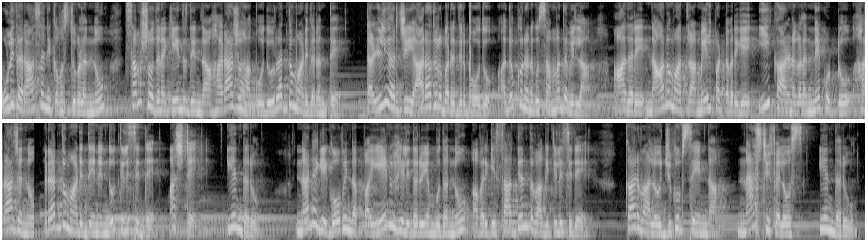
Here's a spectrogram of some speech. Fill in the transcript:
ಉಳಿದ ರಾಸಾಯನಿಕ ವಸ್ತುಗಳನ್ನು ಸಂಶೋಧನಾ ಕೇಂದ್ರದಿಂದ ಹರಾಜು ಹಾಕುವುದು ರದ್ದು ಮಾಡಿದರಂತೆ. ತಳ್ಳಿ ಅರ್ಜಿ ಯಾರಾದರೂ ಬರೆದಿರಬಹುದು ಅದಕ್ಕೂ ನನಗೂ ಸಂಬಂಧವಿಲ್ಲ. ಆದರೆ ನಾನು ಮಾತ್ರ ಮೇಲ್ಪಟ್ಟವರಿಗೆ ಈ ಕಾರಣಗಳನ್ನೇ ಕೊಟ್ಟು ಹರಾಜನ್ನು ರದ್ದು ಮಾಡಿದ್ದೇನೆಂದು ತಿಳಿಸಿದ್ದೆ ಅಷ್ಟೇ, ಎಂದರು. ನನಗೆ ಗೋವಿಂದಪ್ಪ ಏನು ಹೇಳಿದರು ಎಂಬುದನ್ನು ಅವರಿಗೆ ಸಾಧ್ಯಂತವಾಗಿ ತಿಳಿಸಿದೆ. ಕರ್ವಾಲೋ ಜುಗುಪ್ಸೆಯಿಂದ ನ್ಯಾಸ್ಟಿಫೆಲೋಸ್ ಎಂದರು.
